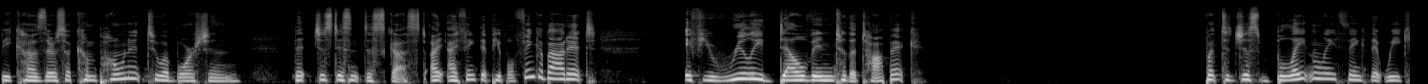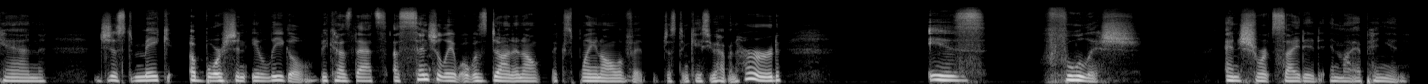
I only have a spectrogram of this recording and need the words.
because there's a component to abortion that just isn't discussed. I, I, think that people think about it if you really delve into the topic. But to just blatantly think that we can just make abortion illegal because that's essentially what was done. And I'll explain all of it just in case you haven't heard, is foolish and short sighted, in my opinion.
